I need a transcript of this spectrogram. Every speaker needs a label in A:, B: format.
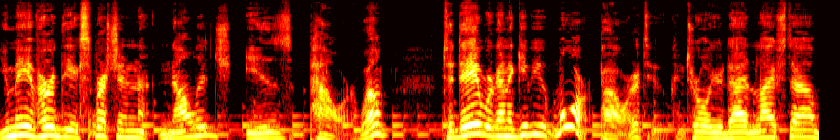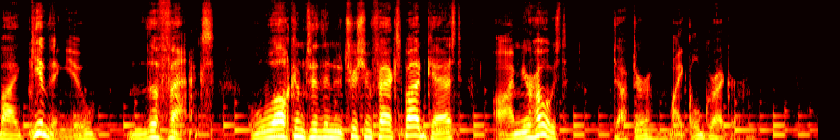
A: You may have heard the expression, knowledge is power. Well, today we're going to give you more power to control your diet and lifestyle by giving you the facts. Welcome to the Nutrition Facts Podcast. I'm your host, Dr. Michael Greger.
